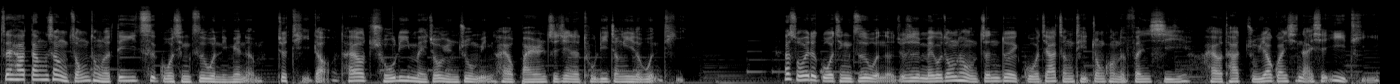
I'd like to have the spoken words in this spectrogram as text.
在他当上总统的第一次国情咨文里面呢，就提到他要处理美洲原住民还有白人之间的土地争议的问题。那所谓的国情咨文呢，就是美国总统针对国家整体状况的分析，还有他主要关心哪些议题，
